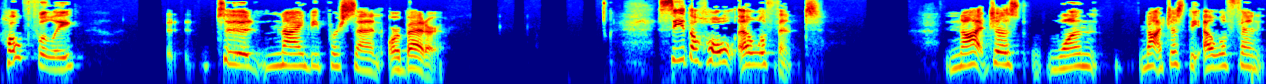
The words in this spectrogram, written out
hopefully to 90 percent or better. See the whole elephant not just one not just the elephant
